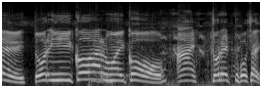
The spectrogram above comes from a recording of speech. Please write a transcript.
এই তোর ই কো আর ওই কো। আয় তোর একটু বসাই।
